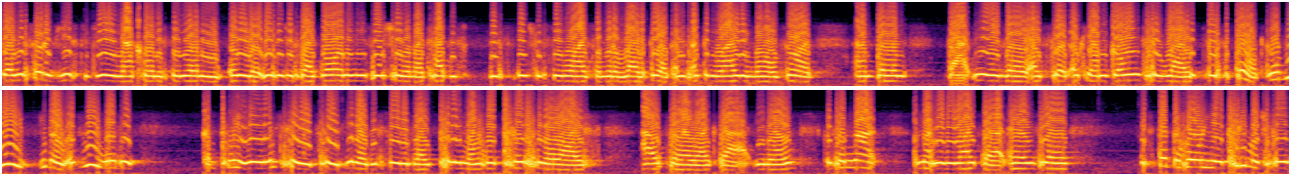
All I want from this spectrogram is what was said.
So I was sort of used to doing that kind of thing any, anyway. It wasn't just like, well, I'm a musician and I've had this, this interesting life, so I'm going to write a book. I, I've been writing the whole time. And then that year, though, I said, okay, I'm going to write this book. And I really, you know, I really wasn't completely into to, you know, this sort of like putting my whole personal life out there like that, you know? Because I'm not, I'm not really like that. And, uh, I spent the whole year pretty much full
